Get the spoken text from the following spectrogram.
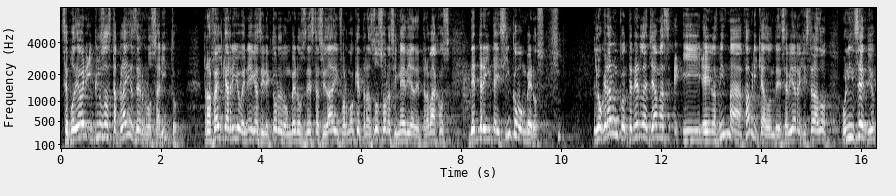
se podía ver incluso hasta playas de Rosarito. Rafael Carrillo Venegas, director de bomberos de esta ciudad, informó que tras dos horas y media de trabajos de 35 bomberos, lograron contener las llamas y en la misma fábrica donde se había registrado un incendio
